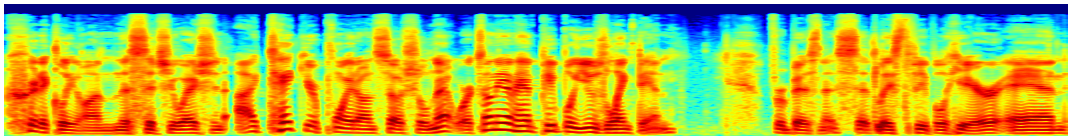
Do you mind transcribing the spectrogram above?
critically on the situation. I take your point on social networks. On the other hand, people use LinkedIn for business, at least the people here, and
